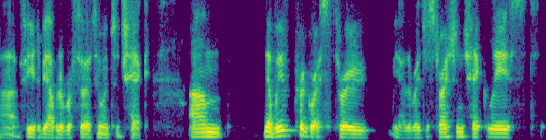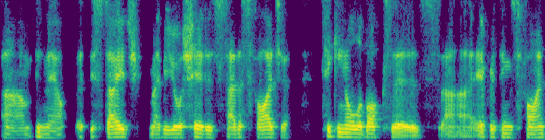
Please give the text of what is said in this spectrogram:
uh, for you to be able to refer to and to check. Um, now we've progressed through you know the registration checklist. Um, now at this stage, maybe your shed is satisfied. You're ticking all the boxes. Uh, everything's fine.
